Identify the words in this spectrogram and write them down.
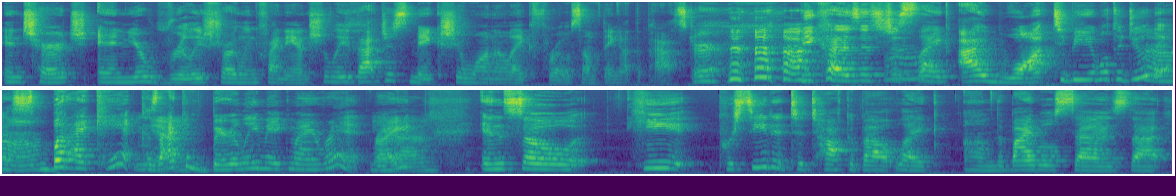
In church, and you're really struggling financially, that just makes you want to like throw something at the pastor because it's just like I want to be able to do this, Uh-huh. but I can't because I can barely make my rent, right? Yeah. And so he proceeded to talk about like um, the Bible says that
